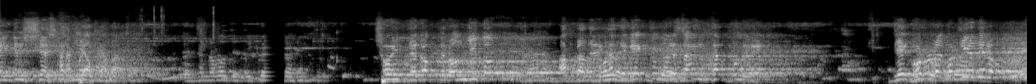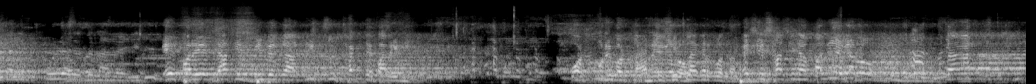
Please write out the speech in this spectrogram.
এই দৃশ্যের সাক্ষী আপনারা। শহীদদের রক্তে রঞ্জিত। আপনাদের এখান থেকে একটু করে সংখ্যা খুলে যে ঘটনা ঘটিয়ে দিল এরপরে জাতির বিবেকা নিশ্চুপ থাকতে পারেনি। পট পরিবর্তন হয়ে গেল। পালিয়ে গেল। তার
